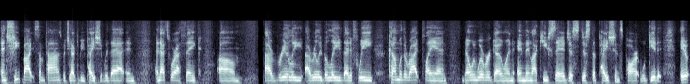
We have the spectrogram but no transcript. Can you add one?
and sheep bite sometimes, but you have to be patient with that, and and that's where I think um, I really, I really believe that if we come with the right plan, knowing where we're going, and then, like you said, just just the patience part, we'll get it. It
